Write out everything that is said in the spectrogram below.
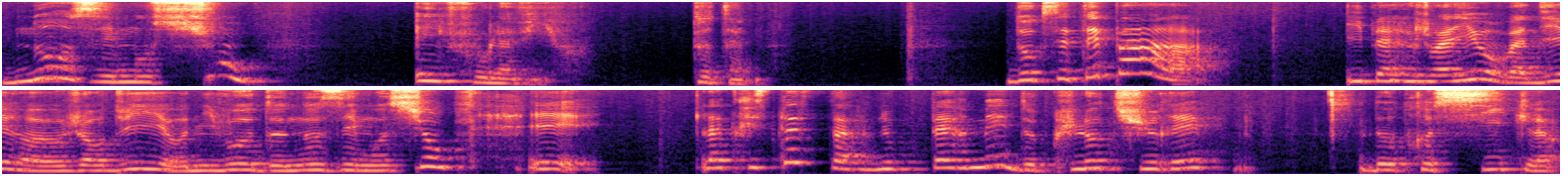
nos émotions et il faut la vivre totalement. Donc c'était pas hyper joyeux, on va dire, aujourd'hui au niveau de nos émotions. Et la tristesse, ça nous permet de clôturer d'autres cycles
